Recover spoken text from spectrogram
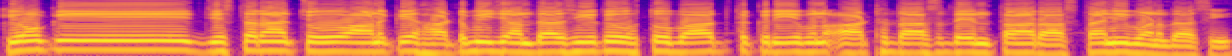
ਕਿਉਂਕਿ ਜਿਸ ਤਰ੍ਹਾਂ ਚੋ ਆਣ ਕੇ ਹਟ ਵੀ ਜਾਂਦਾ ਸੀ ਤੇ ਉਸ ਤੋਂ ਬਾਅਦ ਤਕਰੀਬਨ 8-10 ਦਿਨ ਤਾਂ ਰਸਤਾ ਨਹੀਂ ਬਣਦਾ ਸੀ।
